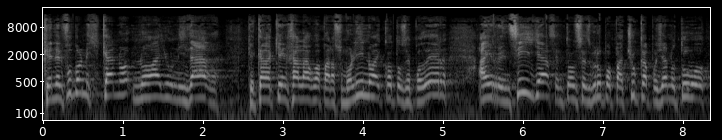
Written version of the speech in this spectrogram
que en el fútbol mexicano no hay unidad, que cada quien jala agua para su molino, hay cotos de poder, hay rencillas, entonces Grupo Pachuca pues ya no tuvo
